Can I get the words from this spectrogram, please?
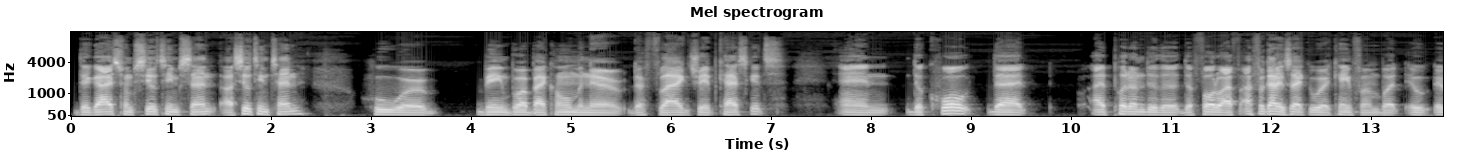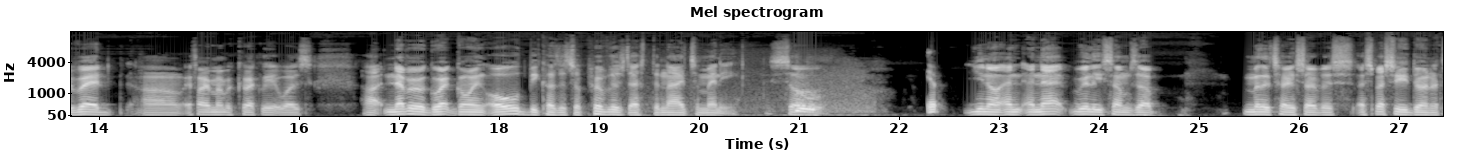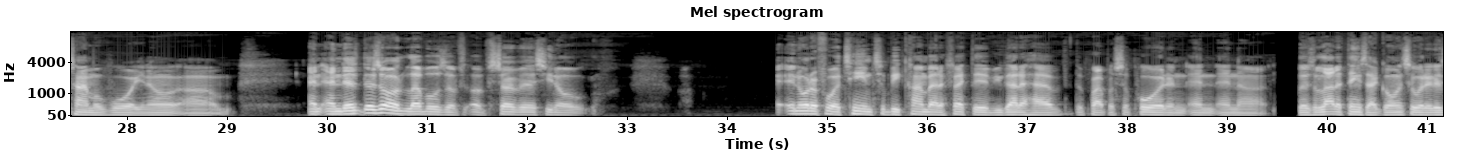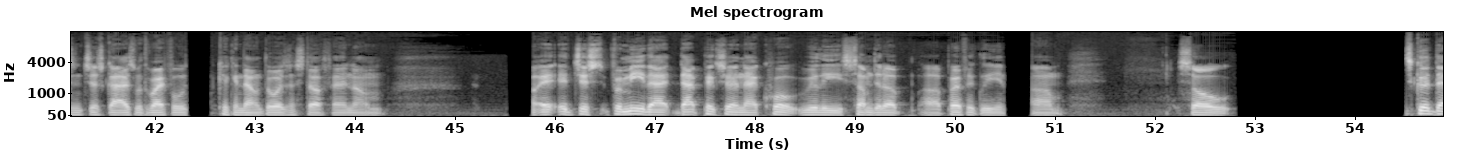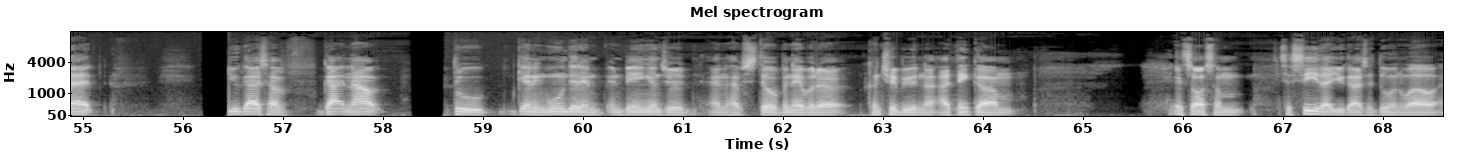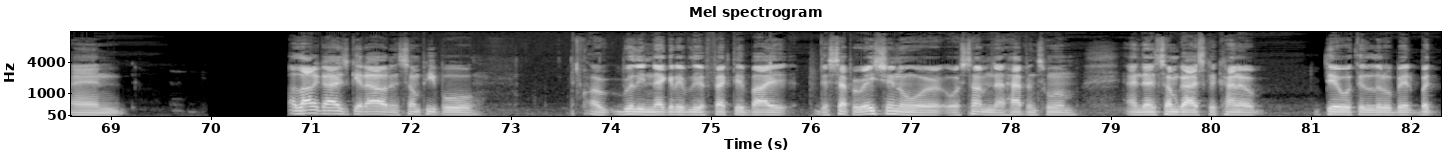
the guys from SEAL Team Ten, uh, SEAL Team Ten, who were being brought back home in their their flag draped caskets, and the quote that I put under the the photo, I, I forgot exactly where it came from, but it, it read, uh, if I remember correctly, it was. Uh, never regret going old because it's a privilege that's denied to many. So, yep, you know, and and that really sums up military service, especially during a time of war, you know. Um, and and there's there's all levels of of service, you know. In order for a team to be combat effective, you got to have the proper support, and and and uh, there's a lot of things that go into it. It isn't just guys with rifles kicking down doors and stuff. And um, it, it just for me that that picture and that quote really summed it up uh, perfectly. Um, so it's good that you guys have gotten out through getting wounded and, and being injured and have still been able to contribute. And I think um, it's awesome to see that you guys are doing well. And a lot of guys get out, and some people are really negatively affected by the separation or or something that happened to them. And then some guys could kind of deal with it a little bit, but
